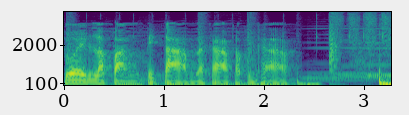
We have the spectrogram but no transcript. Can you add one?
ช่วยรับฟังติดตามนะครับขอบคุณครับ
